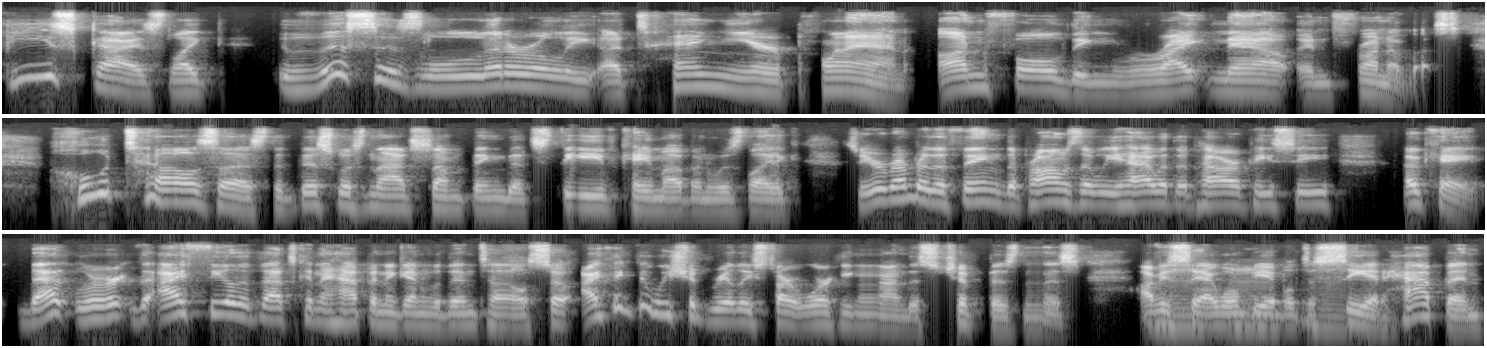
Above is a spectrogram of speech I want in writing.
these guys, like this is literally a 10 year plan unfolding right now in front of us. Who tells us that this was not something that Steve came up and was like, so you remember the thing, the problems that we had with the Power PC? Okay, that we're I feel that that's going to happen again with Intel. So I think that we should really start working on this chip business. Obviously, I won't be able to see it happen,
